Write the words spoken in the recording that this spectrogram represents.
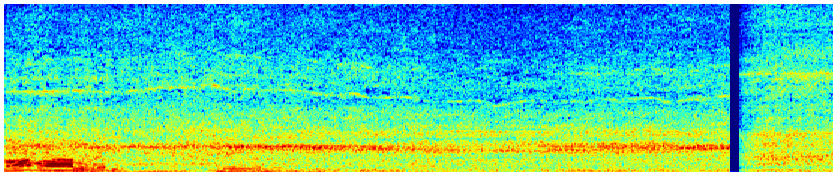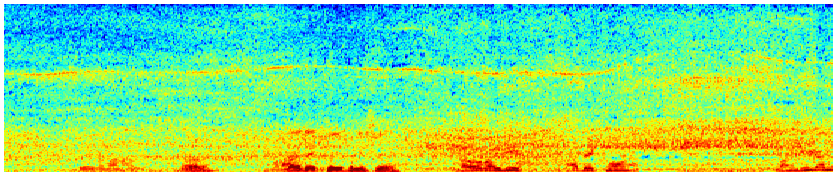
ਬੜਾ ਬੁਰਾ ਹਾਲ ਹੋ ਰਿਹਾ ਵੀ ਦੇਖ ਮਾਨਾ ਹੋਰ। ਲੈ ਦੇਖੋ ਜੀ ਫਿਨਿਸ਼ਿੰਗ ਲਓ ਬਾਈ ਜੀ ਆ ਦੇਖੋ ਹੁਣ। ਗਈ ਗੱਲ?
